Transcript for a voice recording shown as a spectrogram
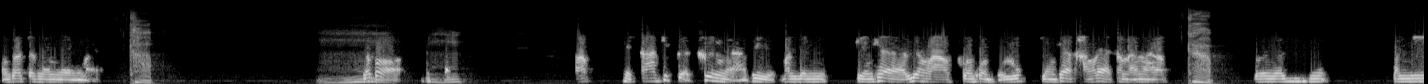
มันก็จะงงๆหน่อยครับอืม แล้วก็อืมเหตุการณ์ที่เกิดขึ้นเนี่ยพี่มันเป็นเพียงแค่เรื่องราวชวนคนขนลุกเพียงแค่ครั้งแรกเท่านั้นนะครับ ครับโดยมันมันมี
